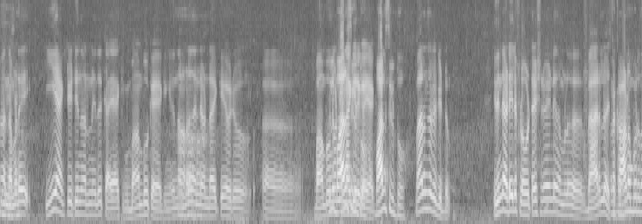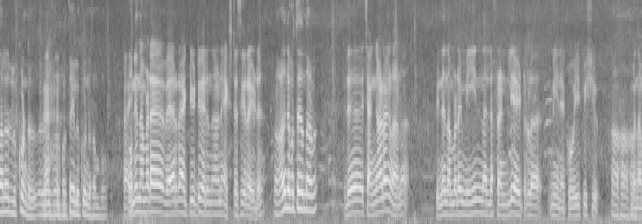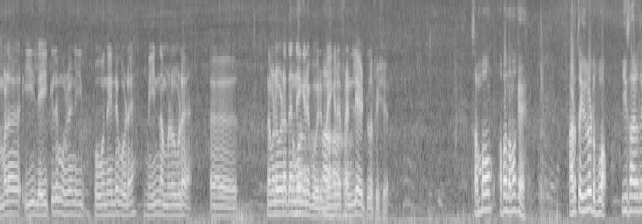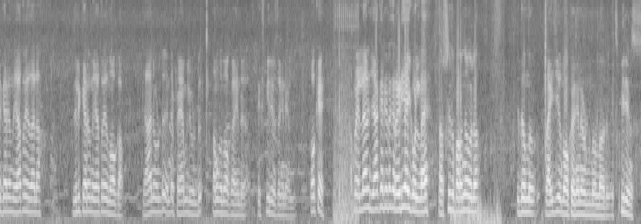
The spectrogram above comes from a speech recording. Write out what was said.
ആ നമ്മുടെ ഈ ആക്ടിവിറ്റി എന്ന് പറഞ്ഞത് കയാക്കിംഗ് ബാംബു കയാക്കിംഗ് ഇത് നമ്മൾ തന്നെ ഉണ്ടാക്കിയ ഒരു ബാംബു ഉണ്ടാക്കിയ ഒരു കയാക്ക് ബാലൻസ് കിട്ടുമോ ബാലൻസ് ഒക്കെ കിട്ടും. ഇതിന്റെ അടിയിൽ ഫ്ലോട്ടേഷന് വേണ്ടി നമ്മൾ ബാരൽ വെച്ചു കാണുമ്പോൾ ഒരു നല്ലൊരു ലുക്ക് ഉണ്ട്. പ്രത്യേക ലുക്ക് ഉണ്ട് സംഭവം. പിന്നെ നമ്മുടെ വേറൊരു ആക്ടിവിറ്റി വരുന്നതാണ് എക്സ്റ്റസി റൈഡ് അതിന്റെ പ്രത്യേകത എന്താണ്? ഇത് ചങ്ങാടങ്ങളാണ്. പിന്നെ നമ്മുടെ മീൻ നല്ല ഫ്രണ്ട്ലി ആയിട്ടുള്ള മീന് കോയി ഫിഷ് നമ്മൾ നമ്മൾ ഈ ലേക്കിൽ മുഴുവൻ ഈ പോകുന്നതിന്റെ കൂടെ മീൻ നമ്മുടെ ഇവിടെ നമ്മുടെ ഇവിടെ തന്നെ ഇങ്ങനെ പോരും. ഭയങ്കര ഫ്രണ്ട്ലി ആയിട്ടുള്ള ഫിഷ് സംഭവം അപ്പം നമുക്കേ അടുത്ത ഇതിലോട്ട് പോവാം. ഈ സാധനത്തിൽ കയറി ഒന്ന് യാത്ര ചെയ്താലോ? ഇതിൽ കയറി ഒന്ന് യാത്ര ചെയ്ത് നോക്കാം. ഞാനും ഉണ്ട് എന്റെ ഫാമിലി ഉണ്ട് നമുക്ക് നോക്കാം അതിന്റെ എക്സ്പീരിയൻസ് എങ്ങനെയാണ്. ഓക്കെ അപ്പോൾ എല്ലാവരും ജാക്കറ്റൊക്കെ റെഡി ആയിക്കൊള്ളണേ. ഹർഷിത് പറഞ്ഞ പോലെ ഇതൊന്ന് ട്രൈ ചെയ്ത് നോക്കാം എങ്ങനെയുണ്ടെന്നുള്ള ഒരു എക്സ്പീരിയൻസ്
